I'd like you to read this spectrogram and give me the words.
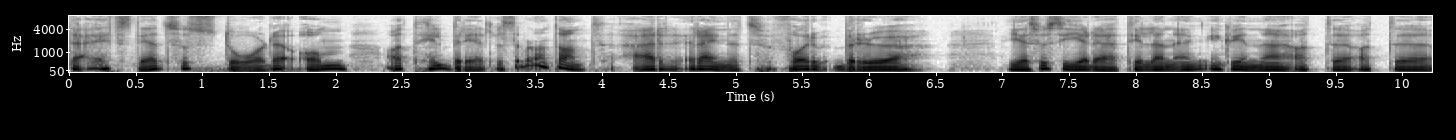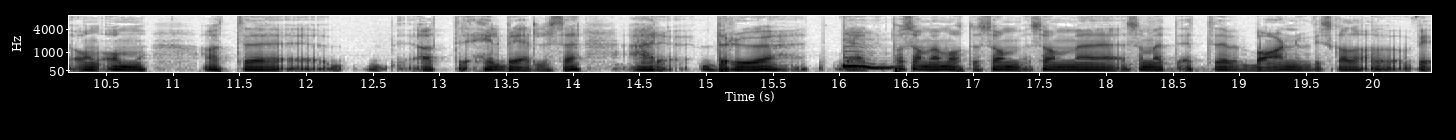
det er et sted så står det om at helbredelse annet er regnet for brød. Jesus sier det til en, en, kvinne at, at, eh, om, om at, at helbredelse er brød. Det er på samme måte som, som, eh, som et, et barn vi, skal, vi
